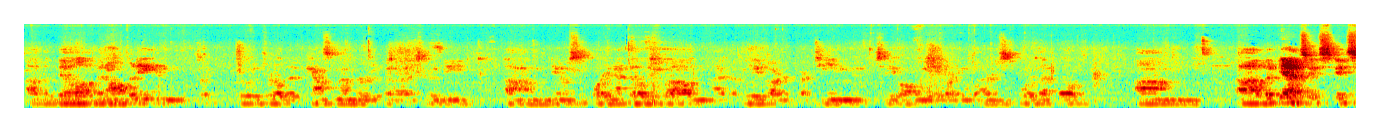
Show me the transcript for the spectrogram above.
uh, the bill up in Albany, and really thrilled that council member uh, is going to be um, you know supporting that bill as well, and I believe our, our team at City Hall be writing a letter in support of that bill. Um, uh, but yeah, it's, it's it's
